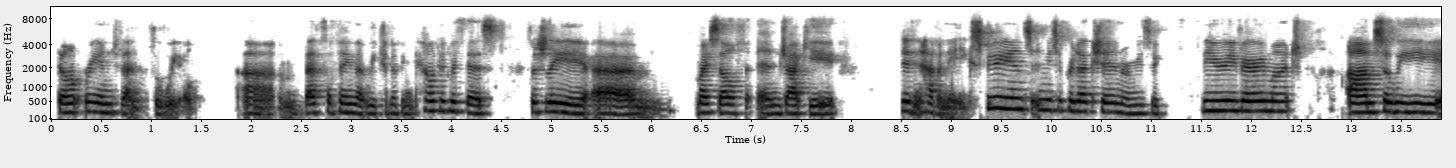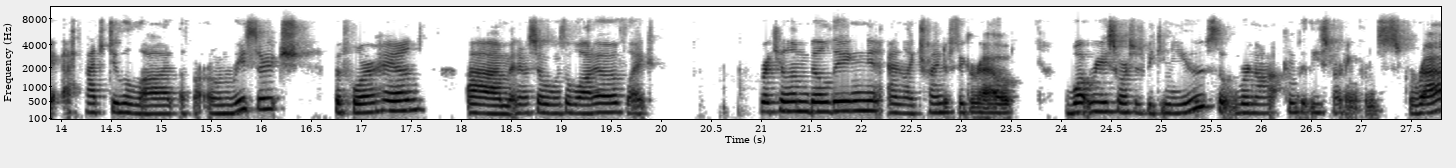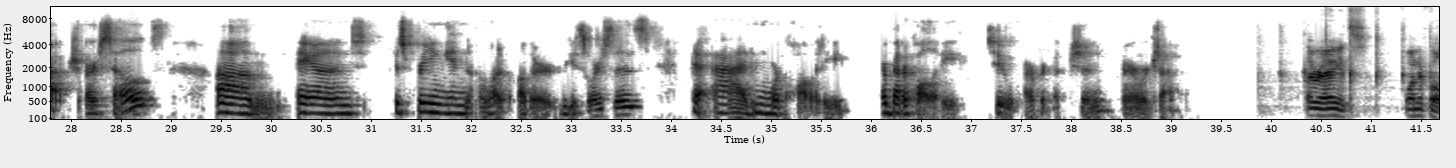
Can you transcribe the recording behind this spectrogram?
don't reinvent the wheel. Um, that's something that we kind of encountered with this, especially um, myself and Jackie didn't have any experience in music production or music theory very much. Um, so we had to do a lot of our own research beforehand. Um, and so it was a lot of like curriculum building and like trying to figure out what resources we can use so we're not completely starting from scratch ourselves um, and just bringing in a lot of other resources to add more quality or better quality to our production, our workshop. All right, wonderful.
